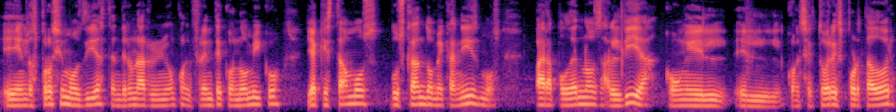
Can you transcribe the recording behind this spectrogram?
En los próximos días tendré una reunión con el Frente Económico, ya que estamos buscando mecanismos para podernos al día con el, con el sector exportador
